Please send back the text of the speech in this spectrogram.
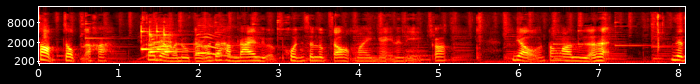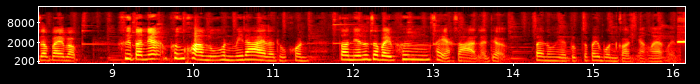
สอบจบนะคะ ก็เดี๋ยวมาดูกันว่าจะทำได้หรือผลสรุปจะออกมายังไงนั่นเองก็ เดี๋ยวต้องรอรู้แล้วแหละเดี๋ยวจะไปแบบ คือตอนเนี้ยพึ่งความรู้มันไม่ได้แล้วทุกคน ตอนนี้เราจะไปพึ่งไสยศาสตร์แล้วเดี๋ยวไปโรงเรียนปุ๊บจะไปบนก่อนอย่างแรกเลยนะ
